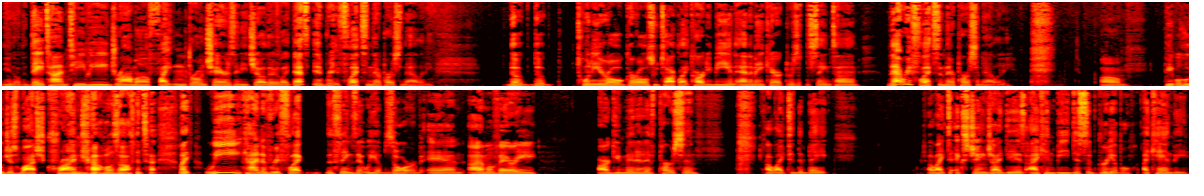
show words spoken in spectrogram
You know, the daytime TV drama, fighting, throwing chairs at each other, like that's it reflects in their personality. The the 20-year-old girls who talk like Cardi B and anime characters at the same time, that reflects in their personality. Um people who just watch crime dramas all the time. Like we kind of reflect the things that we absorb and I'm a very argumentative person. I like to debate. I like to exchange ideas. I can be disagreeable. I can be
